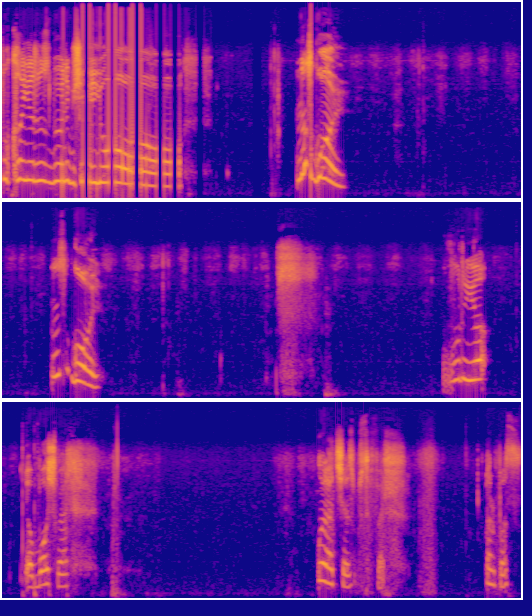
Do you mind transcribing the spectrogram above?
Tıpı kayarız böyle bir şey yok. Nasıl gol? Nasıl gol? Vuruyor. Ya boş ver. Gol atacağız bu sefer. Arpas.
